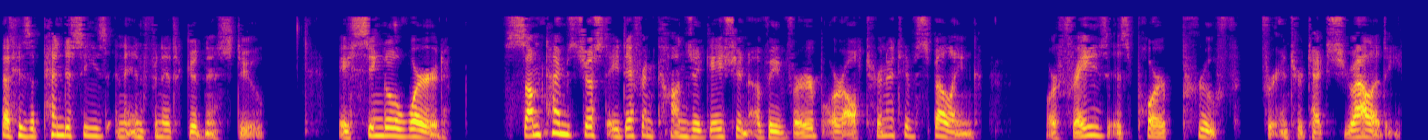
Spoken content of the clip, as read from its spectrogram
that his appendices and infinite goodness do. A single word, sometimes just a different conjugation of a verb or alternative spelling, or phrase is poor proof for intertextuality.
